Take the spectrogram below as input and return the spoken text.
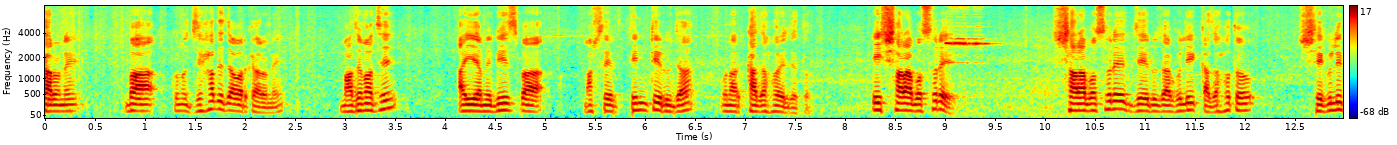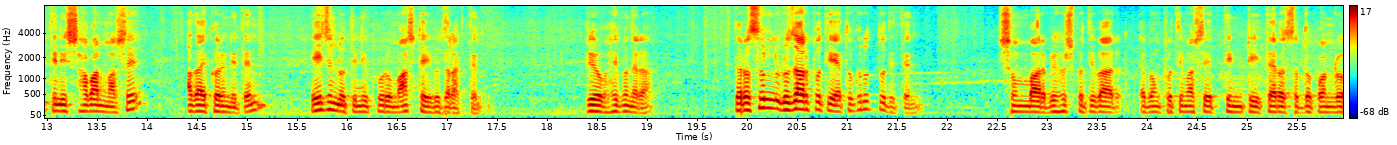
কারণে বা কোনো জেহাদে যাওয়ার কারণে মাঝে মাঝে আইয়ামে বিজ বা মাসের তিনটি রোজা ওনার কাজা হয়ে যেত। এই সারা বছরে সারা বছরে যে রোজাগুলি কাজা হতো, সেগুলি তিনি সাবান মাসে আদায় করে নিতেন। এই জন্য তিনি পুরো মাসটাই রোজা রাখতেন। প্রিয় ভাই বোনেরা তো রসুল রোজার প্রতি এত গুরুত্ব দিতেন। সোমবার, বৃহস্পতিবার এবং প্রতি মাসে তিনটি, তেরো, চোদ্দ, পনেরো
